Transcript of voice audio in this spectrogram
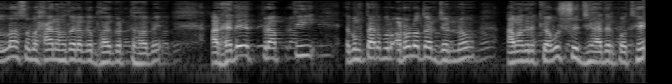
আল্লাহ সুবহানাহু ওয়া ভয় করতে হবে, আর হেদায়েত প্রাপ্তি এবং তার উপর অটলতার জন্য আমাদেরকে অবশ্যই জেহাদের পথে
